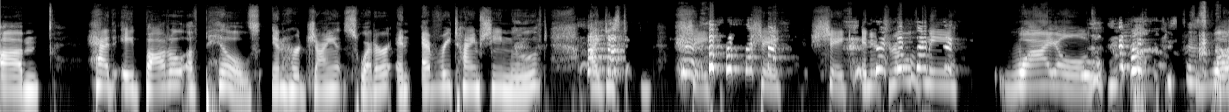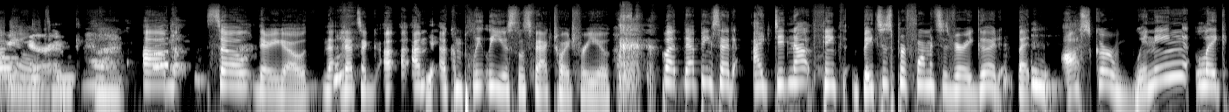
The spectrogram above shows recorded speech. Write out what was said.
um, had a bottle of pills in her giant sweater, and every time she moved, I just shake, shake, shake, and it drove me wild. this is wild. Um, so there you go. That, that's a, a, a, a completely useless factoid for you. But that being said, I did not think Bates's performance is very good, but Oscar winning, like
